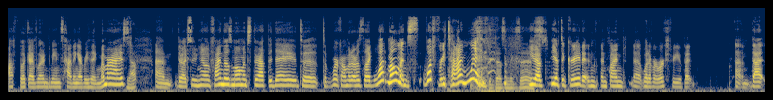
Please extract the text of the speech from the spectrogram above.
Off book, I've learned means having everything memorized. Yep. Um, they're like, so you know, find those moments throughout the day to to work on it. I was like, what moments? What free time? When? It doesn't exist. you have you have to create it and, and find uh, whatever works for you. But um, that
